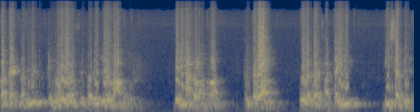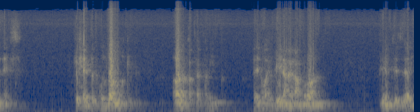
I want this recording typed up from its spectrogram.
قطع الطريق اللي هو يقف في طريق غير معمور. بعيد عن العمران في الطواحي يقول لك واقف على الدايري بيثبت الناس. في الحته تكون ضلمه كده آه ده قطع طريق لأنه واقف بعيد عن العمران فهمت إزاي؟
